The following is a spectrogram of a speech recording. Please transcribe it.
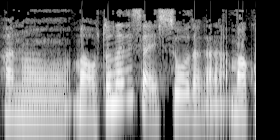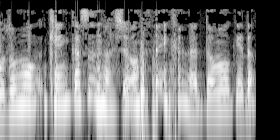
あの、まあ大人でさえしそうだから、まあ子供が喧嘩するのはしょうがないかなと思うけど、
